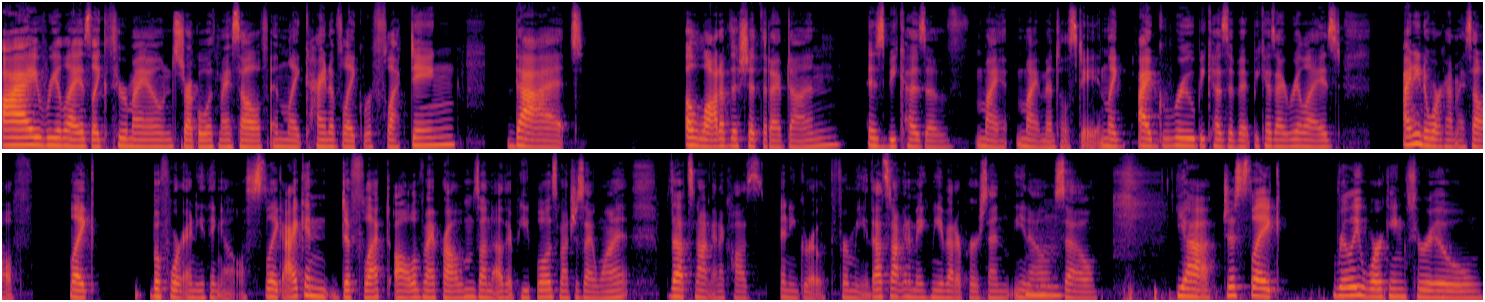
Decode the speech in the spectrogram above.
I realized like through my own struggle with myself and like kind of like reflecting that a lot of the shit that I've done is because of my my mental state and like I grew because of it because I realized I need to work on myself like before anything else. Like I can deflect all of my problems on other people as much as I want, but that's not going to cause any growth for me. That's not going to make me a better person, you know. Mhm. So yeah, just like really working through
